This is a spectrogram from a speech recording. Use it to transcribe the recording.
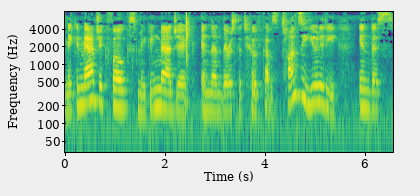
Making magic, folks. Making magic. And then there's the Two of Cups. Tons of unity in this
